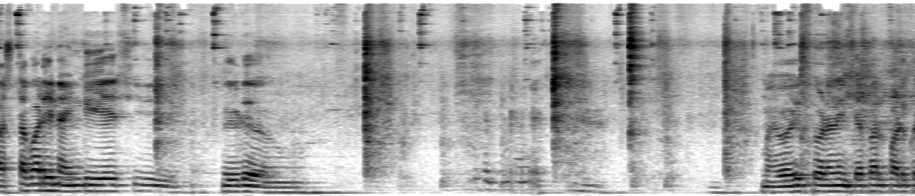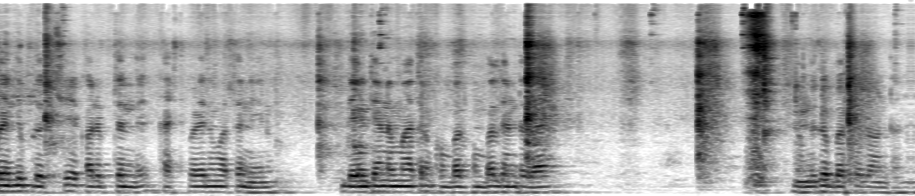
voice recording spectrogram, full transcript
కష్టపడి నైంటీ వేసి వీడియో. మా వయసు చూడని చెప్పాలి పడుకోయింది ఇప్పుడు వచ్చి కలుపుతుంది. కష్టపడింది మాత్రం నేను. దేని తినడం మాత్రం కుంభలు కుంభలు తింటుందా? అందుకే బస్సులో ఉంటాను.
